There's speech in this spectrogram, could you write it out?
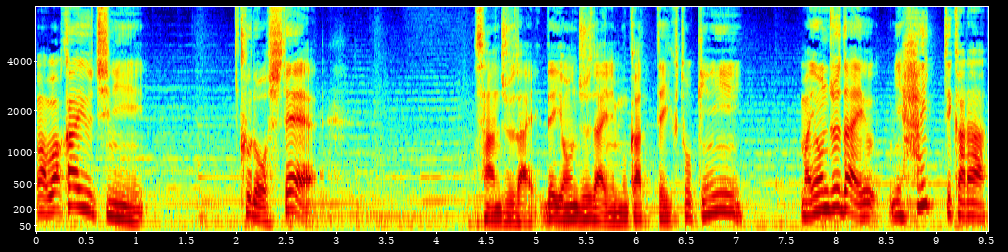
まあ、若いうちに苦労して30代で40代に向かっていく時に、まあ、40代に入ってから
